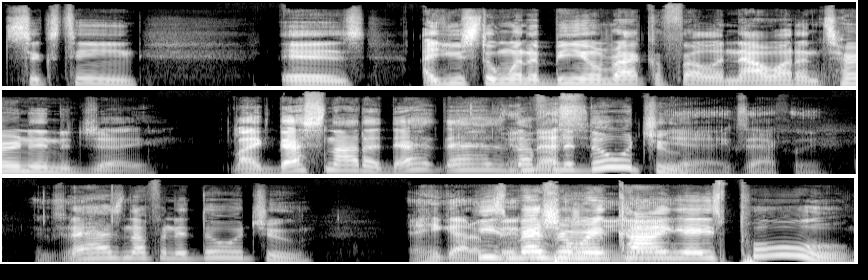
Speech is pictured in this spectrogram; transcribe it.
16 is I used to want to be on Rockefeller, now I done turned into Jay. Like that's not a that that has And nothing to that's- do with you. yeah, exactly. Exactly. That has nothing to do with you. And he got a He's bigger measuring than Ye. Kanye's pool.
